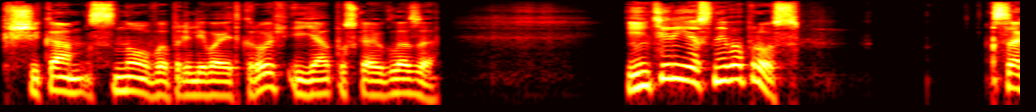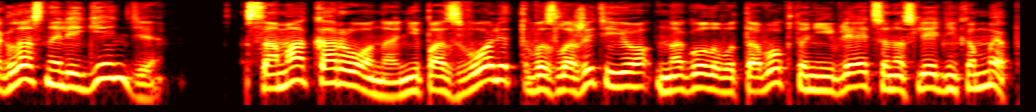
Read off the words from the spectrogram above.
К щекам снова приливает кровь, и я опускаю глаза. Интересный вопрос. Согласно легенде, сама корона не позволит возложить ее на голову того, кто не является наследником Мэп.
